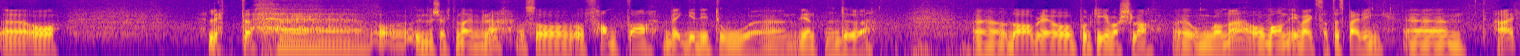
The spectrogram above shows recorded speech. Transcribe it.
eh, og lette og undersøkte nærmere. Og, så, og fant da begge de to jentene døde. Og da ble jo politiet varsla omgående, og man iverksatte sperring eh, her.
